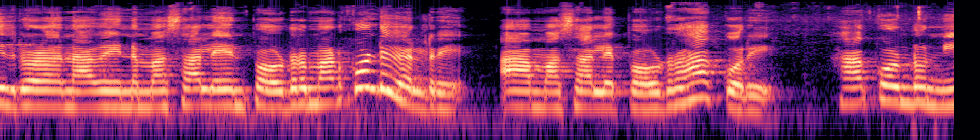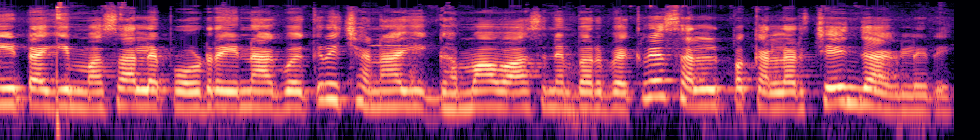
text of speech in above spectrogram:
ಇದ್ರೊಳಗೆ ನಾವೇನು ಮಸಾಲೆ ಏನು ಪೌಡ್ರ್ ಮಾಡ್ಕೊಂಡಿವಲ್ರಿ? ಆ ಮಸಾಲೆ ಪೌಡ್ರ್ ಹಾಕೋರಿ. ಹಾಕ್ಕೊಂಡು ನೀಟಾಗಿ ಮಸಾಲೆ ಪೌಡ್ರ್ ಏನಾಗ್ಬೇಕು ರೀ ಚೆನ್ನಾಗಿ ಘಮ ವಾಸನೆ ಬರ್ಬೇಕ್ರಿ. ಸ್ವಲ್ಪ ಕಲರ್ ಚೇಂಜ್ ಆಗಲಿ ರೀ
